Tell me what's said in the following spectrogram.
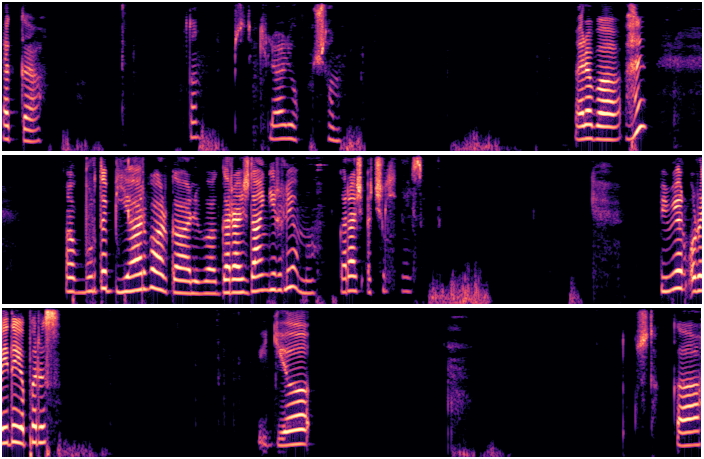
Bir dakika. Buradan bizdekiler yokmuş tamam. Merhaba. Ha, Burada bir yer var galiba. Garajdan giriliyor mu? Garaj açıl. Neyse. Bilmiyorum. Orayı da yaparız. Video 9 dakika.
